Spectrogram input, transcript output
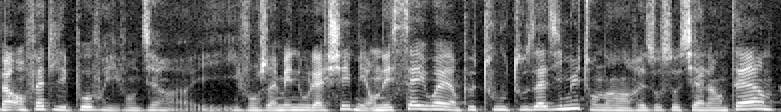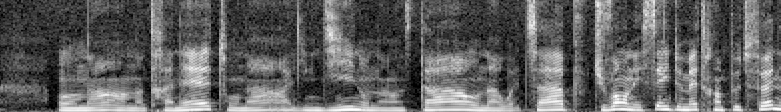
bah, en fait, les pauvres, ils vont dire, ils vont jamais nous lâcher, mais on essaye ouais un peu tout, tous azimuts. On a un réseau social interne, on a un intranet, on a un LinkedIn, on a Insta, on a WhatsApp. Tu vois, on essaye de mettre un peu de fun.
